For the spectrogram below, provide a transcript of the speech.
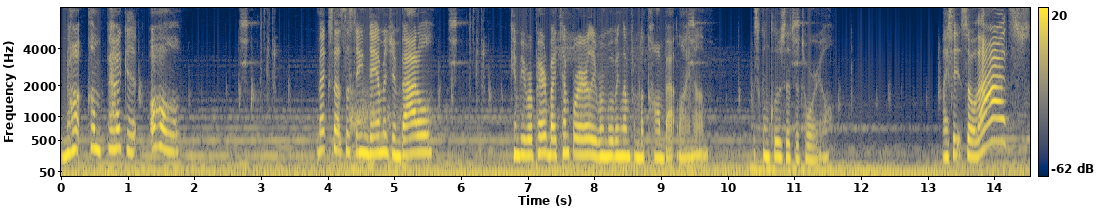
not come back at all. Mechs that sustain damage in battle can be repaired by temporarily removing them from the combat lineup. This concludes the tutorial. I see. So that's...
